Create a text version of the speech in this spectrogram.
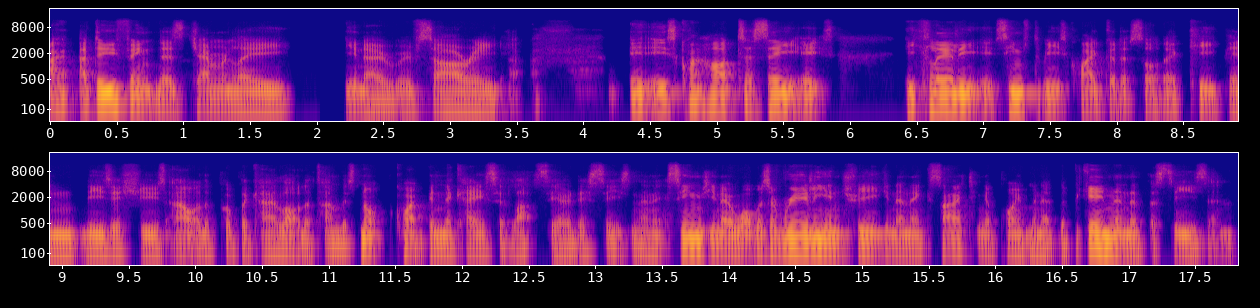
I, I do think there's generally, you know, with Sarri, it, it's quite hard to see. It's he clearly, it seems to be he's quite good at sort of keeping these issues out of the public eye a lot of the time. It's not quite been the case at Lazio this season. And it seems, you know, what was a really intriguing and exciting appointment at the beginning of the season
